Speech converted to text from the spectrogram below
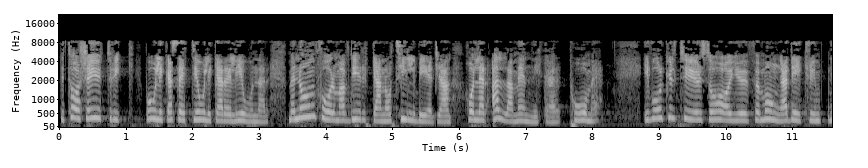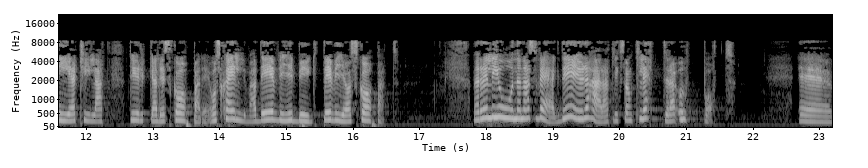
Det tar sig uttryck på olika sätt i olika religioner, men någon form av dyrkan och tillbedjan håller alla människor på med. I vår kultur så har ju för många det krympt ner till att dyrka det skapade, oss själva, det vi byggt, det vi har skapat. Men religionernas väg, det är ju det här att liksom klättra uppåt. Eh,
